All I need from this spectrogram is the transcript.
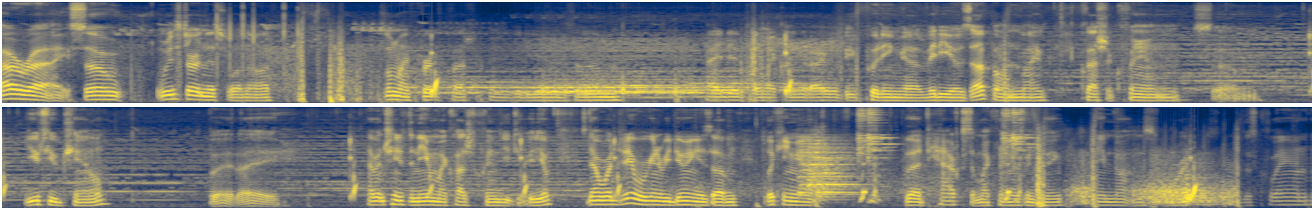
Okay, so we're starting this one off. It's one of my first Clash of Clans videos. Um, I did tell my clan that I will be putting uh, videos up on my Clash of Clans um, YouTube channel, but I haven't changed the name of my Clash of Clans YouTube video. So now what today we're going to be doing is um, looking at the attacks that my clan has been doing. I am not in this war, this clan.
